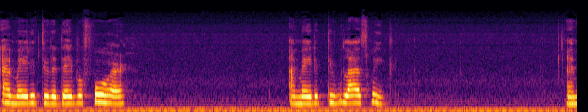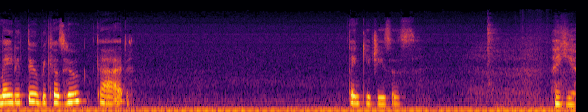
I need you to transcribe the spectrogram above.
I made it through the day before. I made it through last week. I made it through because who? God. Thank you, Jesus. Thank you.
